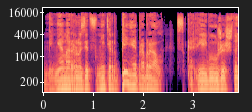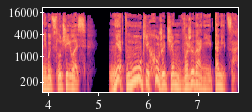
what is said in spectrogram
Меня морозец нетерпение пробрал. Скорей бы уже что-нибудь случилось. Нет муки хуже, чем в ожидании томиться.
